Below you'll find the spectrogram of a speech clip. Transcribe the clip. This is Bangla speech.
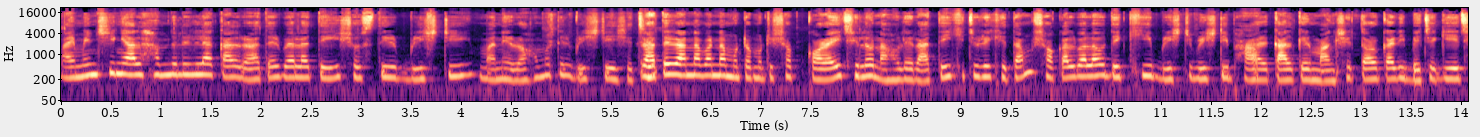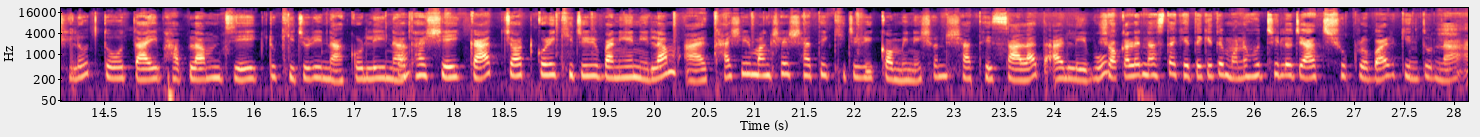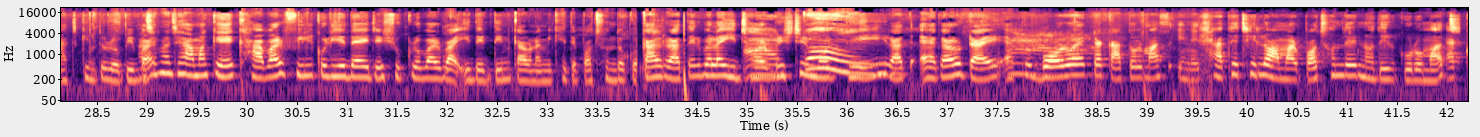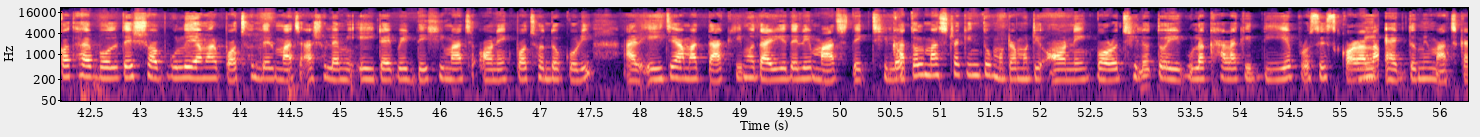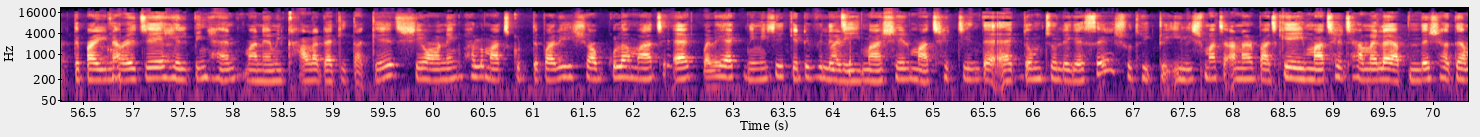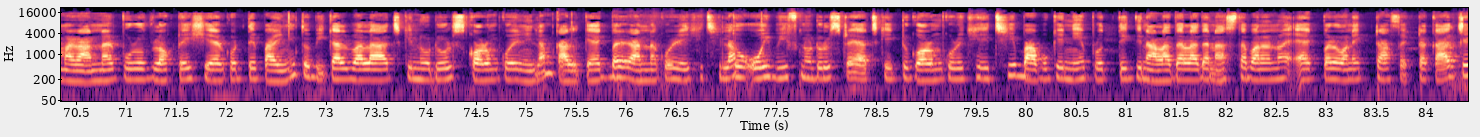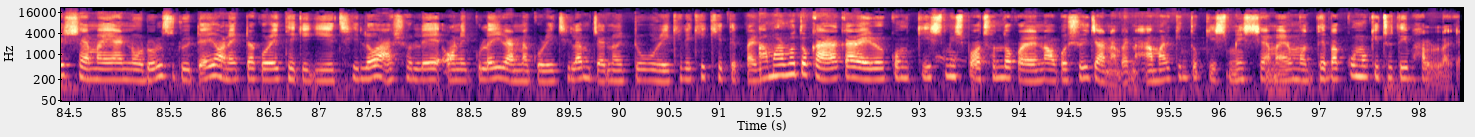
ময়মনসিংহে আলহামদুলিল্লাহ কাল রাতের বেলাতেই স্বস্তির বৃষ্টি মানে রহমতের বৃষ্টি এসেছে। রাতের রান্না বান্না মোটামুটি সব করাই ছিল, না হলে রাতেই খিচুড়ি খেতাম। সকালবেলাও দেখি বৃষ্টি বৃষ্টি ভার কালকের মাংসের তরকারি বেঁচে গিয়েছিল, তো তাই ভাবলাম যে একটু খিচুড়ি না করলেই না। কথা সেই কাজ চট করে খিচুড়ি বানিয়ে নিলাম, আর খাসির মাংসের সাথে খিচুড়ি কম্বিনেশন, সাথে সালাদ আর লেবু। সকালের নাস্তা খেতে খেতে মনে হচ্ছিল যে আজ শুক্রবার, কিন্তু না, আজ কিন্তু রবিবার। মাঝে আমাকে খাবার ফিল করিয়ে দেয় যে শুক্রবার বা ঈদের দিন কারণ আমি খেতে পছন্দ করি। কাল রাতের বেলা এই ঝড় বৃষ্টির মধ্যেই রাত এগারোটায় এত বড় একটা কাতল মাছ এনে সাথে ছিল আমার পছন্দের নদীর গুঁড়ো মাছ। এক কথায় বলতে সবগুলোই আমার পছন্দের মাছ। আসলে আমি এই টাইপের দেশি মাছ অনেক পছন্দ করি। আর এই যে আমার তাকরিমও দাঁড়িয়ে দাঁড়িয়ে মাছ দেখছিল। কাতল মাছটা কিন্তু মোটামুটি অনেক বড় ছিল তো এগুলা খালাকে দিয়ে প্রসেস করালাম। একদমই মাছ কাটতে পারি না। যে হেল্পিং হ্যান্ড মানে আমি খালা ডাকি তাকে সে অনেক ভালো মাছ করতে পারে। এই সবগুলা মাছ একবারে এক নিমিষেই কেটে ফেলে আর এই মাসের মাছের চিন্তা একদম চলে গেছে। শুধু একটু ইলিশ মাছ আনার আজকে এই মাছের ঝামেলায় আপনাদের সাথে আমার রান্নার পুরো ব্লগটাই শেয়ার করতে পারিনি। তো বিকালবেলা আজকে নুডলস গরম করে নিলাম। কালকে একবার রান্না করে রেখেছিলাম। তো ওই বিফ নুডলসটাই আজকে একটু গরম করে খেয়েছি। বাবুকে নিয়ে প্রত্যেকদিন আলাদা আলাদা নাস্তা বানানো একবার অনেক টাফ একটা কাজ। শ্যামাই আর নুডলস দুইটাই অনেকটা করে থেকে গিয়েছিল। আসলে অনেকগুলাই রান্না করেছিলাম। যেন একটু রেখে রেখে খেতে পারি। আমার মতো কারা কারা এরকম কিশমিশ পছন্দ করে না, অবশ্যই জানাবেন। আমার কিন্তু কিশমিশ শ্যামের মধ্যে বা কোনো কিছুতেই ভালো লাগে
